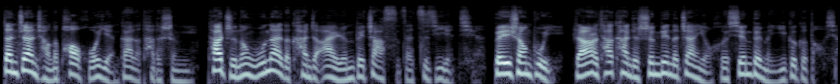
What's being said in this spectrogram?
但战场的炮火掩盖了他的声音，他只能无奈地看着爱人被炸死在自己眼前，悲伤不已。然而他看看着身边的战友和先辈们一个个倒下，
